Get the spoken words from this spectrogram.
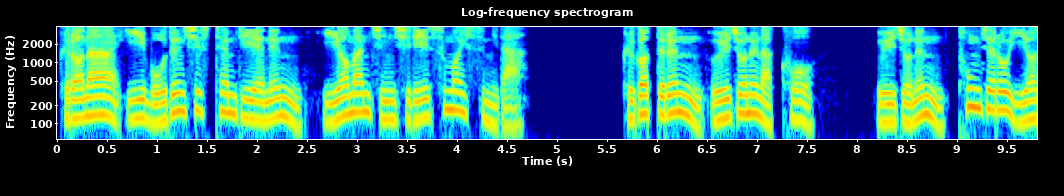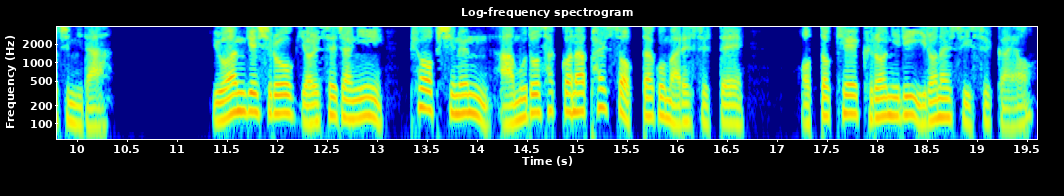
그러나 이 모든 시스템 뒤에는 위험한 진실이 숨어 있습니다. 그것들은 의존을 낳고 의존은 통제로 이어집니다. 요한계시록 13장이 표 없이는 아무도 샀거나 팔 수 없다고 말했을 때 어떻게 그런 일이 일어날 수 있을까요?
